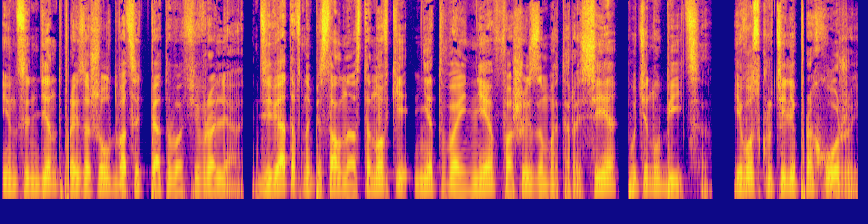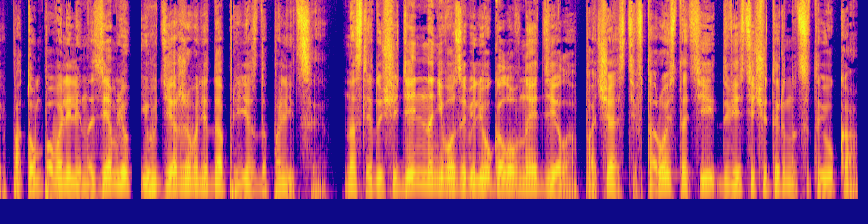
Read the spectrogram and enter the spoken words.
Инцидент произошел 25 февраля. Девятов написал на остановке «Нет войне, фашизм – это Россия, Путин – убийца». Его скрутили прохожие, потом повалили на землю и удерживали до приезда полиции. На следующий день на него завели уголовное дело по части 2 статьи 214 УК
